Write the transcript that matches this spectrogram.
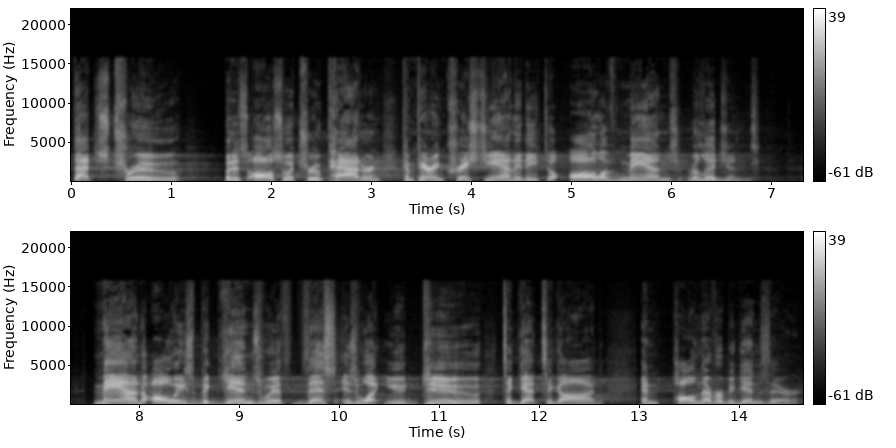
That's true, but it's also a true pattern comparing Christianity to all of man's religions. Man always begins with, This is what you do to get to God. And Paul never begins there.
